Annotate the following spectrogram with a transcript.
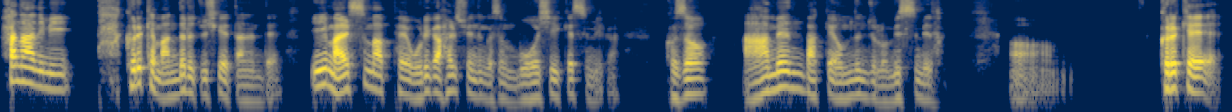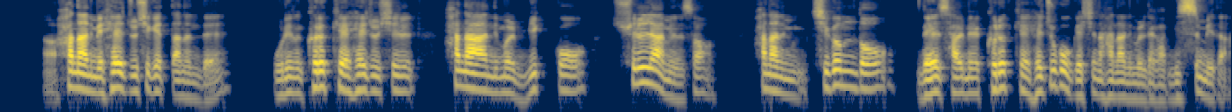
하나님이 다 그렇게 만들어 주시겠다는데, 이 말씀 앞에 우리가 할 수 있는 것은 무엇이 있겠습니까? 그저 아멘밖에 없는 줄로 믿습니다. 어, 그렇게 어, 하나님이 해 주시겠다는데 우리는 그렇게 해 주실 하나님을 믿고 신뢰하면서 하나님 지금도 내 삶에 그렇게 해주고 계신 하나님을 내가 믿습니다.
